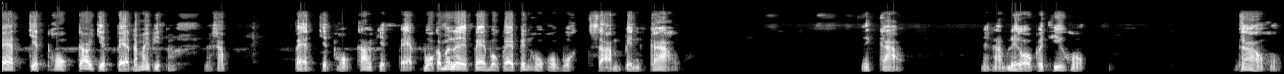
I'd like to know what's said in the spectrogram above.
แปดเจ็ดหกเก้าเจ็ดแปดนะไม่ผิดนะนะครับแปดเจ็ดหกเก้าเจ็ดแปดบวกกันมาเลยแปดบวกแปดเป็นหกหกบวกสามเป็นเก้าเลขเก้านะครับเลขออกไปที่หกเก้าหก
